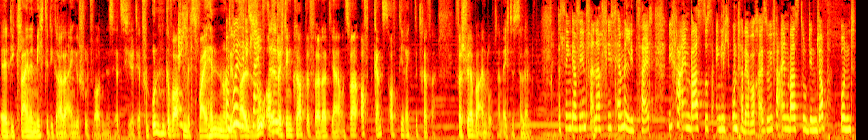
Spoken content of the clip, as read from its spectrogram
die kleine Nichte, die gerade eingeschult worden ist, erzielt. Die hat von unten geworfen Echt? mit zwei Händen und Obwohl den Ball so oft ist. durch den Körper befördert, ja. Und zwar oft, ganz oft direkte Treffer. Ich war schwer beeindruckt, ein echtes Talent. Das klingt auf jeden Fall nach viel Family-Zeit. Wie vereinbarst du es eigentlich unter der Woche? Also wie vereinbarst du den Job und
